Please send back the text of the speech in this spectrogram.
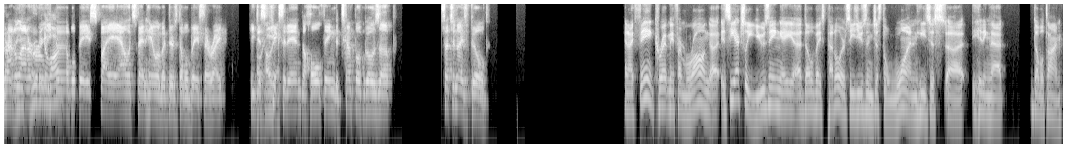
Sorry, Not a lot of early along? double bass by Alex Van Halen, but there's double bass there, right? He just oh, yeah. kicks it in, the whole thing, the tempo goes up. Such a nice build. And I think, correct me if I'm wrong, uh, is he actually using a, a double bass pedal or is he using just the one? He's just uh, hitting that double time.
